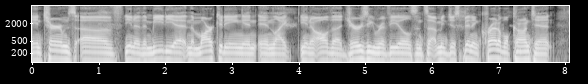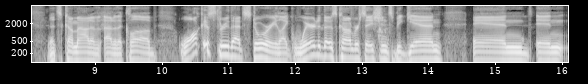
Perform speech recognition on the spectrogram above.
in terms of you know the media and the marketing and, and like you know all the jersey reveals and so I mean just been incredible content that's come out of out of the club. Walk us through that story. Like where did those conversations begin and and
